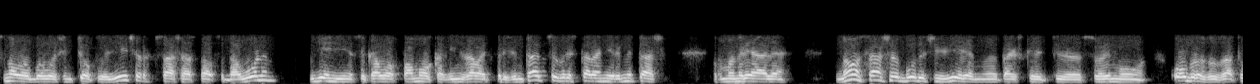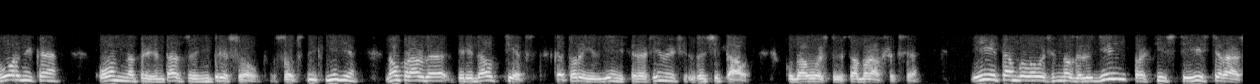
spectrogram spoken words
Снова был очень теплый вечер. Саша остался доволен. Евгений Соколов помог организовать презентацию в ресторане «Эрмитаж» в Монреале. Но Саша, будучи верен, так сказать, своему образу затворника, он на презентацию не пришел в собственной книге, но, правда, передал текст, который Евгений Серафимович зачитал к удовольствию собравшихся. И там было очень много людей, практически весь тираж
